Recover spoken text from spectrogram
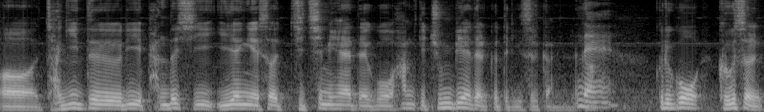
어, 자기들이 반드시 이행해서 지침해야 되고 함께 준비해야 될 것들이 있을 거 아닙니까? 네, 그리고 그것을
